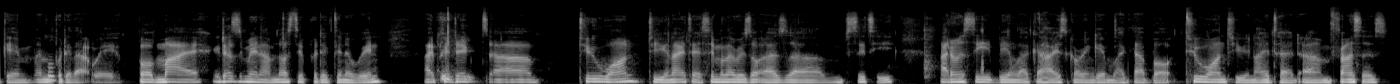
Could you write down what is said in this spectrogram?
game. Let me put it that way. But my it doesn't mean I'm not still predicting a win. I predict um two one to United, similar result as um City. I don't see it being like a high scoring game like that, but two one to United. Um, Francis.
